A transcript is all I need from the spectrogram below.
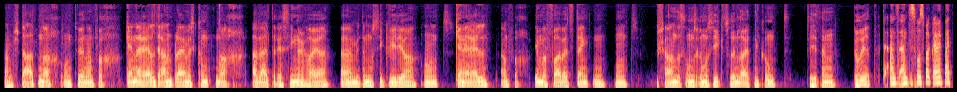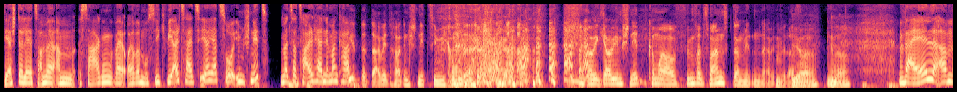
am Start noch und wir werden einfach generell dranbleiben. Es kommt noch eine weitere Single heuer äh, mit einem Musikvideo und generell einfach immer vorwärts denken und schauen, dass unsere Musik zu den Leuten kommt, die dann berührt. Das muss man, glaube ich, bei der Stelle jetzt einmal um, sagen, weil eure Musik, wie alt seid ihr jetzt so im Schnitt, wenn man jetzt eine Zahl hernehmen kann? Der David hat den Schnitt ziemlich runter. Aber ich glaube, im Schnitt kommen wir auf 25 dann mit dem David. Ja, genau. Weil ähm,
